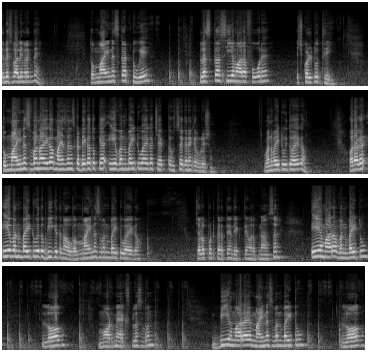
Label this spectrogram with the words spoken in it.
चलो इस वाले में रख दें। तो माइनस का टू ए प्लस का सी हमारा फोर है इक्वल टू थ्री तो माइनस वन आएगा माइनस माइनस कटेगा तो क्या ए वन बाई टू आएगा? चेक कर, उससे करें कैलकुलेशन वन बाई टू ही तो आएगा। और अगर ए वन बाई टू है तो बी कितना होगा? माइनस वन बाई टू आएगा। चलो पुट करते हैं, देखते हैं और अपना आंसर ए हमारा one by two log mod में एक्स प्लस वन बी हमारा है minus one by two log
